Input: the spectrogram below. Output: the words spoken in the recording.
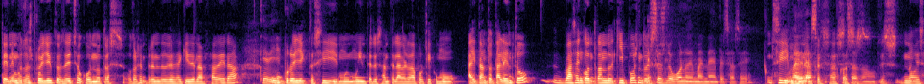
Tenemos dos proyectos, de hecho, con otras, otros emprendedores de aquí de Lanzadera. Un proyecto, sí, muy, muy interesante, la verdad, porque como hay tanto talento, vas encontrando equipos. Entonces, Eso es lo bueno de Marina de Empresas, ¿eh? Sí, Marina de Empresas. Cosas, es, no, es,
